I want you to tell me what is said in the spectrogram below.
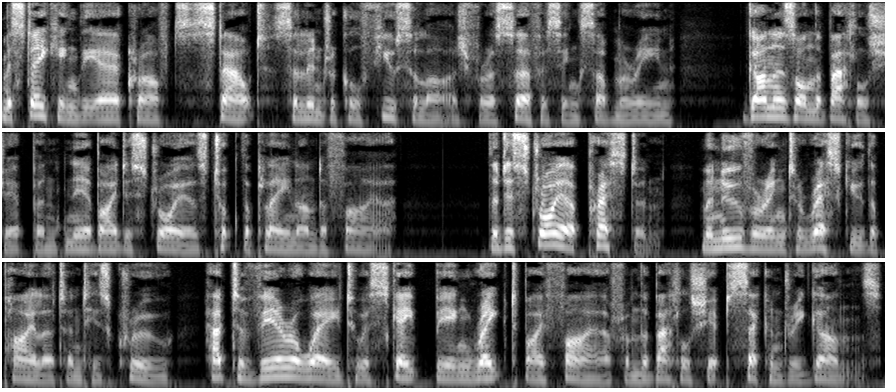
mistaking the aircraft's stout cylindrical fuselage for a surfacing submarine. Gunners on the battleship and nearby destroyers took the plane under fire. The destroyer Preston, maneuvering to rescue the pilot and his crew, had to veer away to escape being raked by fire from the battleship's secondary guns.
